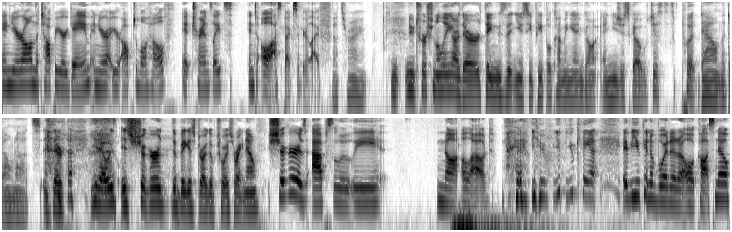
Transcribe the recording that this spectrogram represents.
and you're on the top of your game and you're at your optimal health, it translates into all aspects of your life. That's right. N- Nutritionally, are there things that you see people coming in going, and you just go, just put down the donuts? Is there, you know, is, is sugar the biggest drug of choice right now? Sugar is absolutely not allowed. if you if you can't if you can avoid it at all costs. No,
